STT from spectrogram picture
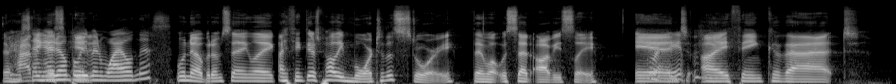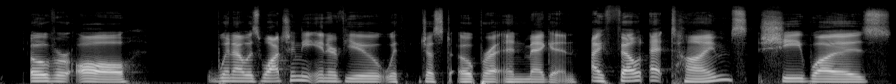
They're Are saying I don't believe in- in wildness? Well, no, but I'm saying like I think there's probably more to the story than what was said, obviously, and Right. I think that overall, when I was watching the interview with just Oprah and Meghan, I felt at times she was.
